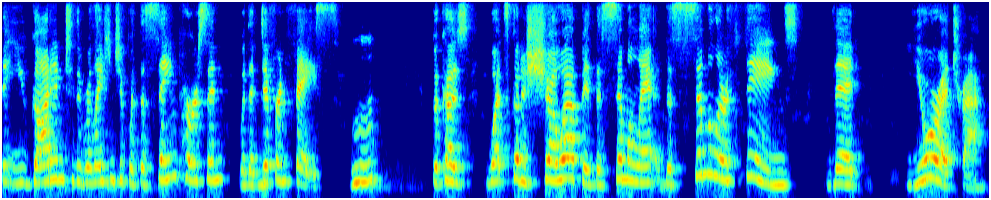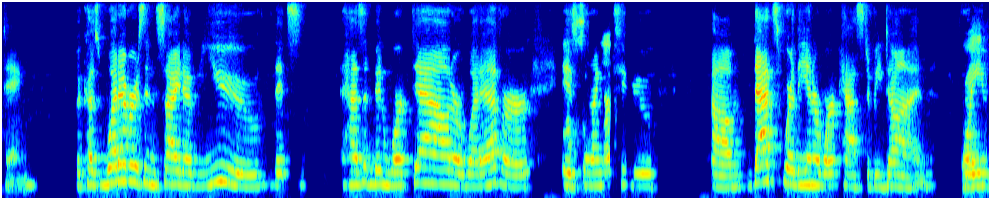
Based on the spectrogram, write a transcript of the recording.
that you got into the relationship with the same person with a different face. Mm-hmm. Because what's going to show up is the similar, the similar things that you're attracting because whatever's inside of you that's hasn't been worked out or whatever is going to um, that's where the inner work has to be done for you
